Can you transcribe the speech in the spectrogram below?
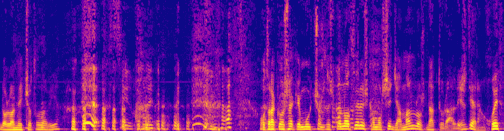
no lo han hecho todavía. Sí, juez. Otra cosa que muchos desconocen es cómo se llaman los naturales de Aranjuez.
